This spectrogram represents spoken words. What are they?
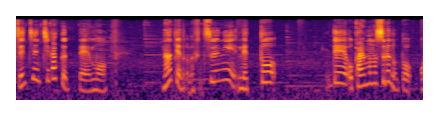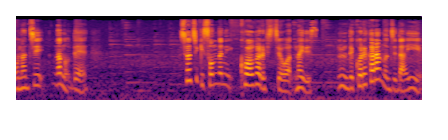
全然違くってもう何て言うのかな普通にネットでお買い物するのと同じなので正直そんなに怖がる必要はないです。うん、でこれからの時代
